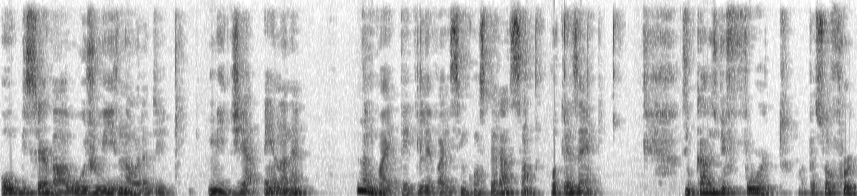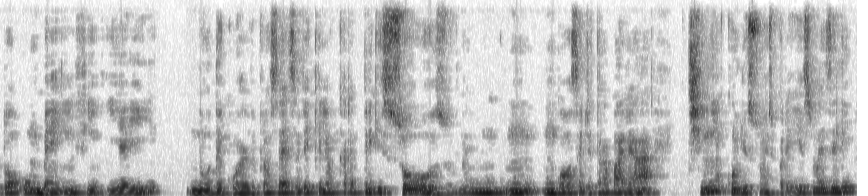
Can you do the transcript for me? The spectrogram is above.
observar. O juiz, na hora de medir a pena, né, não vai ter que levar isso em consideração. Outro exemplo. No caso de furto, a pessoa furtou algum bem, enfim, e aí no decorrer do processo vê que ele é um cara preguiçoso, né, não, não, não gosta de trabalhar, tinha condições para isso, mas ele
